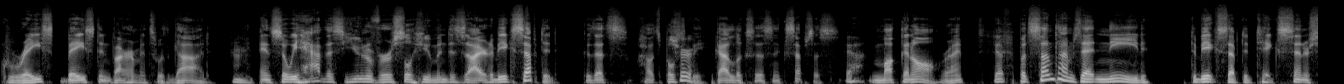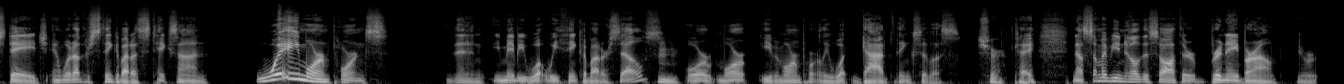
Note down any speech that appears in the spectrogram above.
grace-based environments with God, Hmm. and so we have this universal human desire to be accepted because that's how it's supposed Sure. to be. God looks at us and accepts us, Yeah. muck and all, right? Yep. But sometimes that need to be accepted takes center stage, and what others think about us takes on way more importance than maybe what we think about ourselves, Hmm. or more, even more importantly, what God thinks of us. sure. Okay. Now, some of you know this author, Brene Brown. You're,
